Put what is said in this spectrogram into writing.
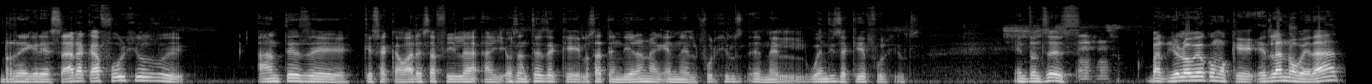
regresar acá a Full Hills, antes de que se acabara esa fila ahí, o sea, antes de que los atendieran en el Full Hills, en el Wendy's de aquí de Full Hills. Entonces, yo lo veo como que es la novedad,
